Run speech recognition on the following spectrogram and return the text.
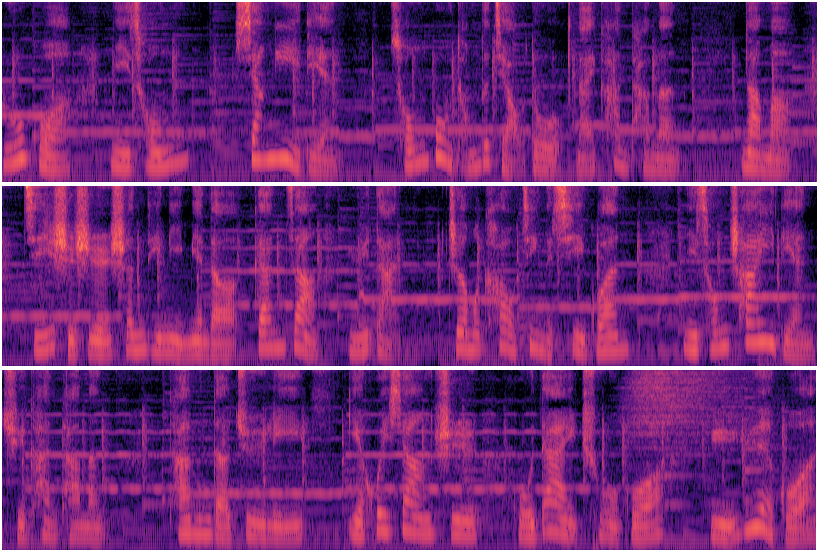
如果你从相异点、从不同的角度来看它们，那么即使是身体里面的肝脏与胆这么靠近的器官，你从差一点去看它们，它们的距离也会像是古代楚国。与越国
